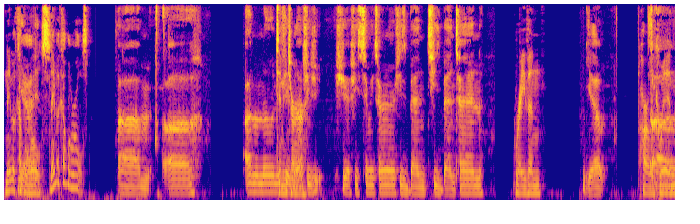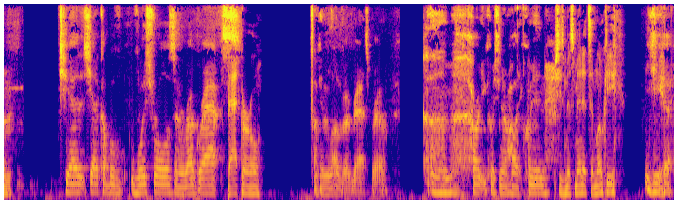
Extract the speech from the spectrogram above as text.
Name a couple yeah, roles. Name a couple roles. Um. Uh. I don't know. Timmy Turner. She's, she, she's Timmy Turner. She's Ben. She's Ben Ten. Raven. Yep. Harley um, Quinn. She had she had a couple voice roles in Rugrats. Batgirl. Fucking love Rugrats, bro. Um, Harley, of course, you know Harley Quinn. She's Miss Minutes and Loki. Yeah,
